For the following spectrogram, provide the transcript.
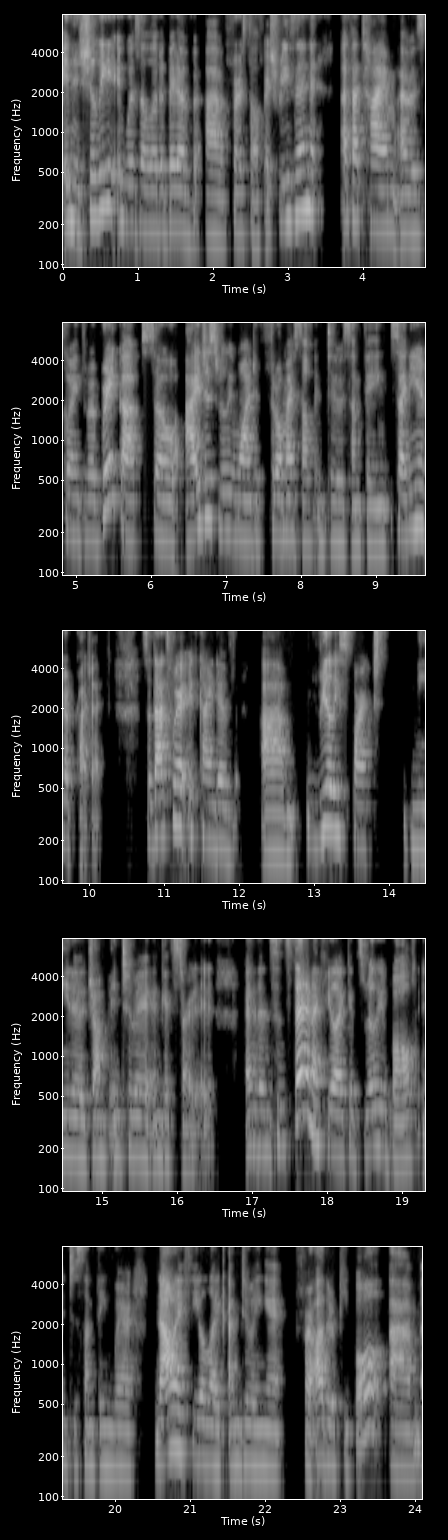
initially it was a little bit of uh, for a selfish reason at that time I was going through a breakup. So I just really wanted to throw myself into something. So I needed a project. So that's where it kind of um, really sparked me to jump into it and get started. And then since then, I feel like it's really evolved into something where now I feel like I'm doing it for other people. Um,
